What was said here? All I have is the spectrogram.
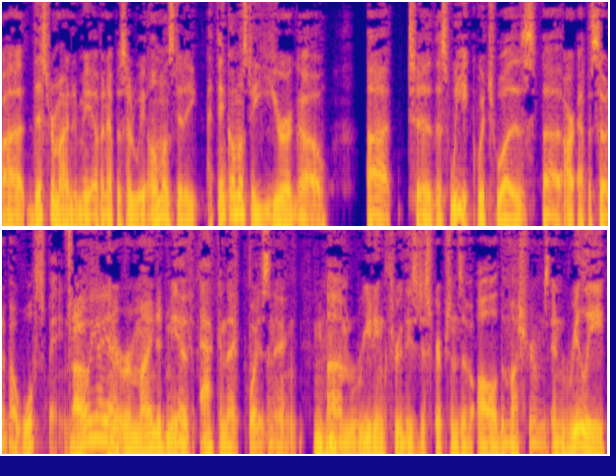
uh, this reminded me of an episode we almost did, a, I think almost a year ago, uh, to this week, which was, uh, our episode about wolfsbane. Oh, yeah, yeah. And it reminded me of aconite poisoning, Mm-hmm. um, reading through these descriptions of all the mushrooms and really,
